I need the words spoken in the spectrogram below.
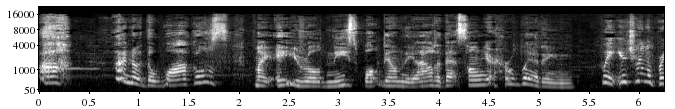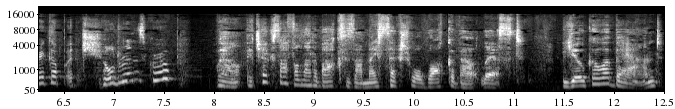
Ah, I know the Woggles. My eight-year-old niece walked down the aisle to that song at her wedding. Wait, you're trying to break up a children's group? Well, it checks off a lot of boxes on my sexual walkabout list. Yoko a band,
